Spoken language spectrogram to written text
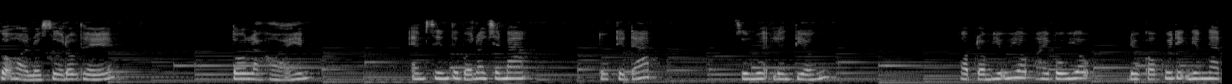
Cậu hỏi luật sư đâu thế? Tôi lạc hỏi em. Em xin tư vấn ở trên mạng. Tôi kiệt đáp. Dương Nhuệ lên tiếng. Hợp đồng hữu hiệu hay vô hiệu đều có quy định nghiêm ngặt,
